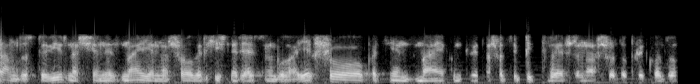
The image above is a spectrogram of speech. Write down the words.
Сам достовірно ще не знає на що алергічна реакція була. Якщо пацієнт знає конкретно, що це підтверджено, що до прикладу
